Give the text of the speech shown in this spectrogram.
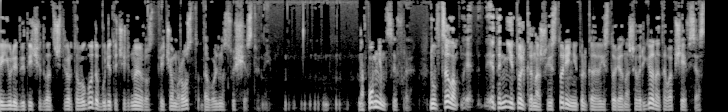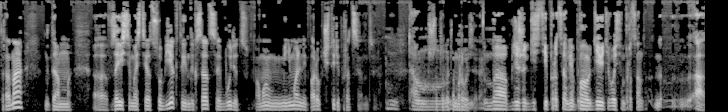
июля 2024 года будет очередной рост, причем рост довольно существенный. Напомним цифры. Ну, в целом, э, это не только наша история, не только история нашего региона, это вообще вся страна. Там, э, в зависимости от субъекта, индексация будет, по-моему, минимальный порог 4%. Там, Что-то в этом роде. Да, ближе к 10%, Или- по-моему, 9,8%. Ну, А,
